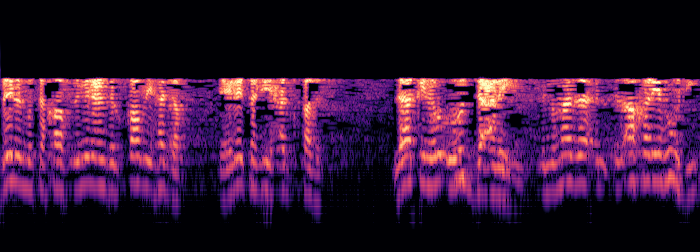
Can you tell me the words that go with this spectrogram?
بين المتخاصمين عند القاضي هدر يعني ليس فيه حد قذف. لكن رد عليهم إنه هذا الآخر يهودي.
